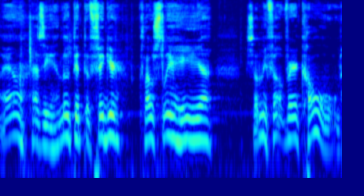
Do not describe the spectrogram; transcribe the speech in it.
Well, as he looked at the figure closely, he uh, suddenly felt very cold.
